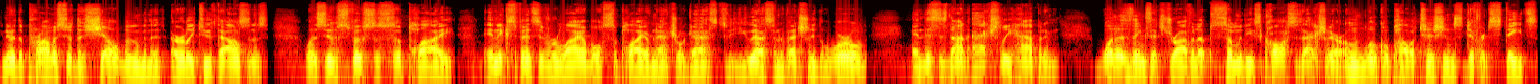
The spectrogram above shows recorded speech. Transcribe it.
You know, the promise of the shale boom in the early 2000s was it was supposed to supply inexpensive, reliable supply of natural gas to the U.S. and eventually the world. And this is not actually happening. One of the things that's driving up some of these costs is actually our own local politicians, different states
